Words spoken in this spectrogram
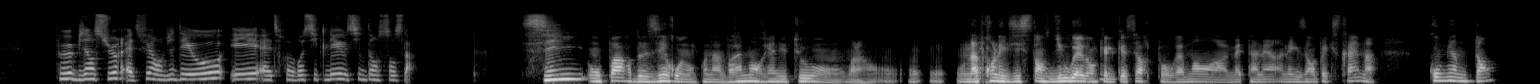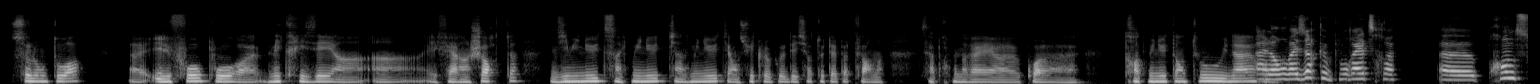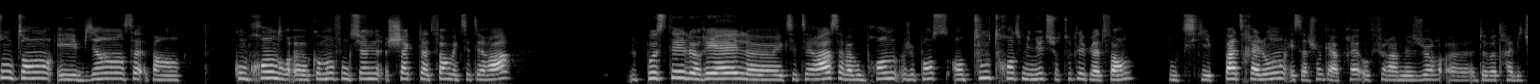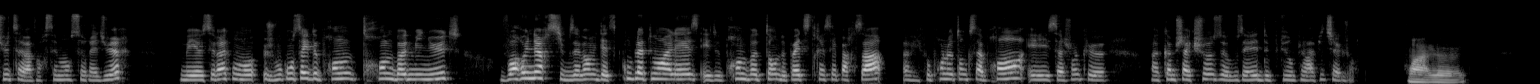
peut bien sûr être fait en vidéo et être recyclé aussi dans ce sens-là. Si on part de zéro, donc on n'a vraiment rien du tout, on, voilà, on, on- on apprend l'existence du web en quelque sorte pour vraiment euh, mettre un, un exemple extrême, combien de temps, selon toi, euh, il faut pour euh, maîtriser un, un- et faire un short, 10 minutes, 5 minutes, 15 minutes, et ensuite l'uploader sur toutes les plateformes? Ça prendrait euh, quoi, euh, 30 minutes en tout, une heure? Alors on va dire que pour être euh, prendre son temps et bien enfin, comprendre euh, comment fonctionne chaque plateforme, etc. Poster le réel, euh, etc., ça va vous prendre, je pense, en tout 30 minutes sur toutes les plateformes. Donc, ce qui est pas très long, et sachant qu'après, au fur et à mesure de votre habitude, ça va forcément se réduire. Mais c'est vrai que je vous conseille de prendre 30 bonnes minutes, voire une heure si vous avez envie d'être complètement à l'aise et de prendre votre temps, de ne pas être stressé par ça. Il faut prendre le temps que ça prend, et sachant que, bah, comme chaque chose, vous allez être de plus en plus rapide chaque jour. Voilà, le,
